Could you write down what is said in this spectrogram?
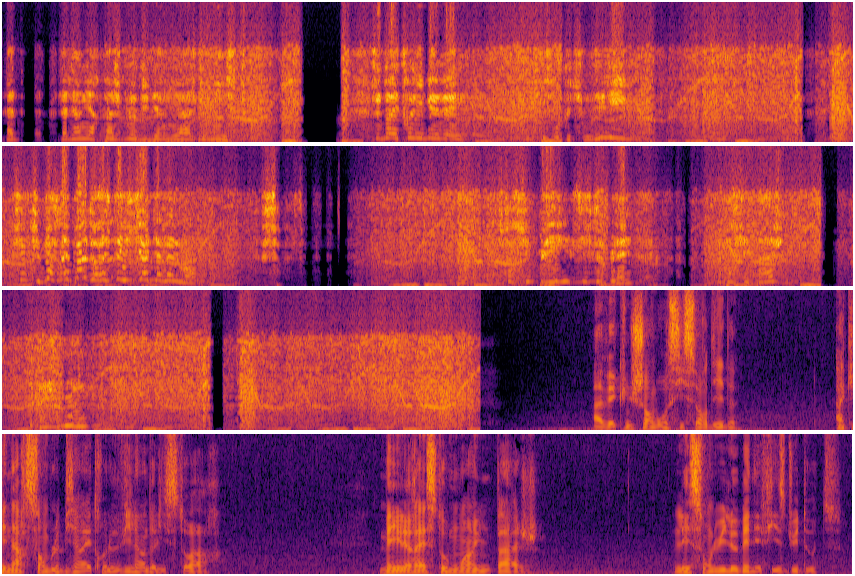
La, dernière page bleue du dernier âge de Mist. Je dois être libéré. Il faut que tu me délivres. Je ne supporterai pas de rester ici éternellement. Je, t'en supplie, s'il te plaît. Apporte ces pages. Avec une chambre aussi sordide, Akenar semble bien être le vilain de l'histoire mais il reste au moins une page. Laissons-lui le bénéfice du doute.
